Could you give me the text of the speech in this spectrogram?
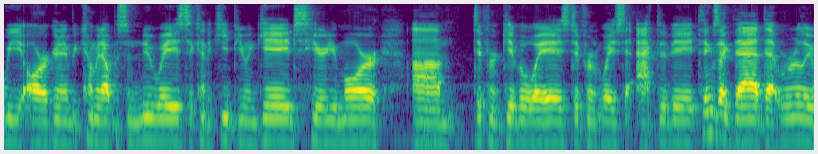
we are going to be coming up with some new ways to kind of keep you engaged, hear you more, um, different giveaways, different ways to activate, things like that. That we really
